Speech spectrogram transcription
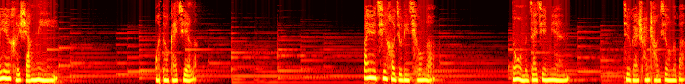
熬夜和想你，我都该戒了。八月七号就立秋了，等我们再见面，就该穿长袖了吧？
